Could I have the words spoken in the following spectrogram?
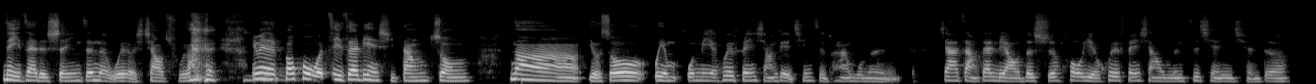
内在的声音真的，我有笑出来，因为包括我自己在练习当中，那有时候我也我们也会分享给亲子团，我们家长在聊的时候也会分享我们之前以前的，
